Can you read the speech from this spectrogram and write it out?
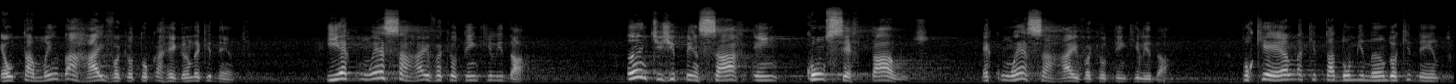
é o tamanho da raiva que eu estou carregando aqui dentro. E é com essa raiva que eu tenho que lidar. Antes de pensar em consertá-los, é com essa raiva que eu tenho que lidar porque é ela que está dominando aqui dentro.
